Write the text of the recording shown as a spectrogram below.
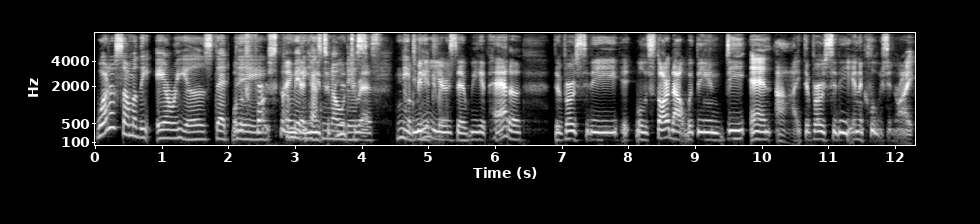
What are some of the areas that well, the, the first thing committee that has noticed for many years that we have had a diversity? It, well, it started out with being DNI, diversity and inclusion, right?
